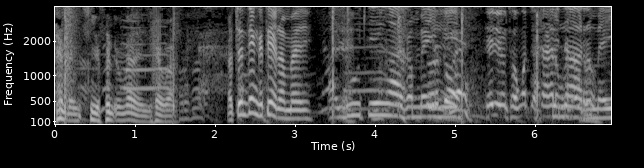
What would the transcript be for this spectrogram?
mày nhiều phần đúng mà giờ à ở trên cái tiếng là mày à lu tiếng à là mày thế thì thằng con trai là là mày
